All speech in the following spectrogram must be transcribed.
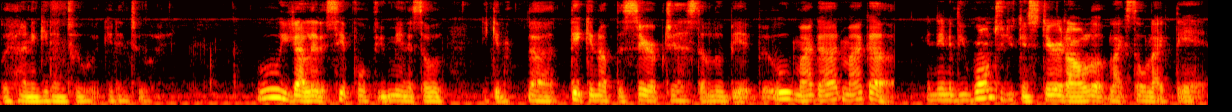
But honey, get into it, get into it. Ooh, you gotta let it sit for a few minutes so you can uh, thicken up the syrup just a little bit. But ooh, my God, my God. And then if you want to, you can stir it all up like so, like that.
